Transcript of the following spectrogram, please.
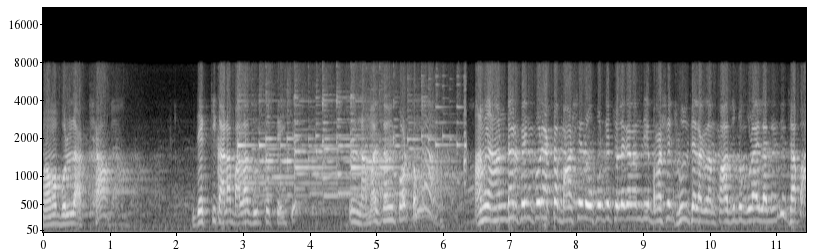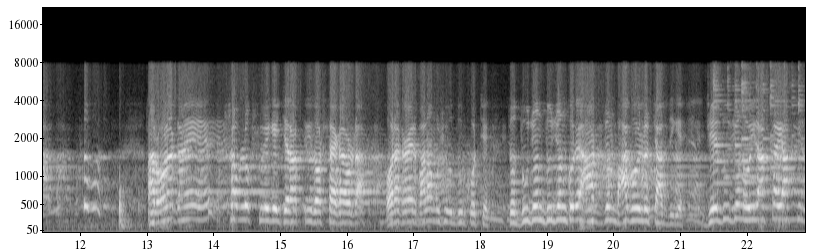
মামা বললে আচ্ছা দেখছি কারা বালা দূর করতে নামাজ আমি পড়তাম না। আমি আন্ডার পেন করে একটা বাঁশের ওপরকে চলে গেলাম দিয়ে বাঁশে ঝুলতে লাগলাম। পা দুটো গুড়াই লাগিয়ে দিয়ে ঝাপা। আর ওরা গায়ে সব লোক শুয়ে গেছে, রাত্রি দশটা, এগারোটা। ওরা গায়ের বালামুসি দূর করছে। তো দুজন দুজন করে আটজন ভাগ হইল চারদিকে। যে দুজন ওই রাস্তায় আসছিল,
